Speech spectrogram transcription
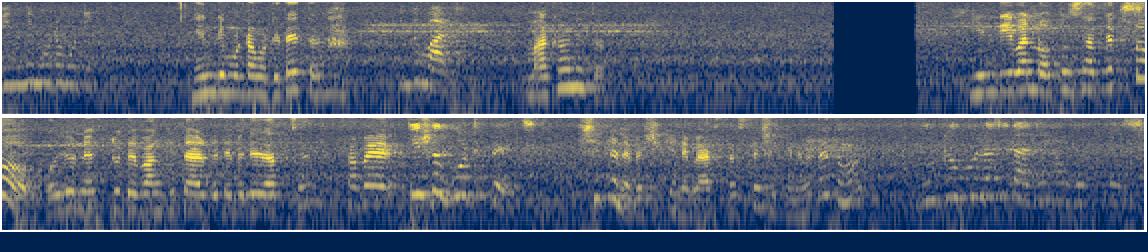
হিন্দি মোটামুটি। হিন্দি মোটামুটি তাই তো? কিন্তু মার খাওনি তো? হিন্দি এবার নতুন সাবজেক্ট তো ওই জন্য একটু দেবাঙ্কিতা আর বেঁধে বেঁধে যাচ্ছে। তবে কিন্তু গুড পেয়েছি। শিখে নেবে শিখে নেবে আস্তে আস্তে শিখে নেবে তাই তোমার? দুটো ভুল আছে তার জন্য গুড পেয়েছি।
